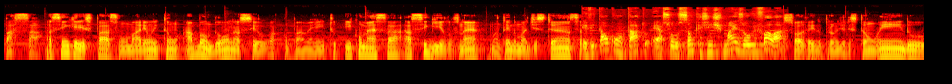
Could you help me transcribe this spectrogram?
passar. Assim que eles passam, o Marião então abandona seu acampamento e começa a segui-los, né? Mantendo uma distância, Evitar o contato é a solução que a gente mais ouve falar. só vendo para onde eles estão indo,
